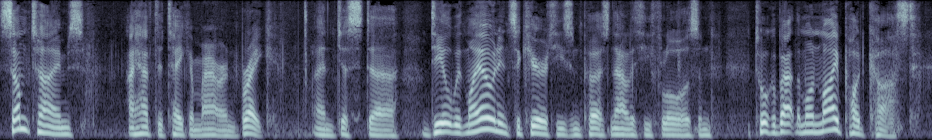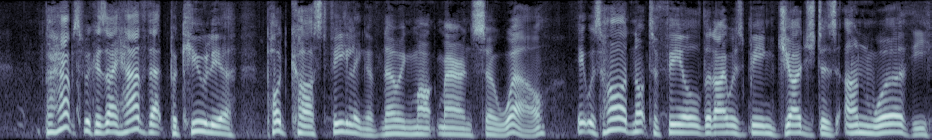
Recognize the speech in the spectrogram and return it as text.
Sometimes I have to take a Maron break and just uh, deal with my own insecurities and personality flaws and talk about them on my podcast. Perhaps because I have that peculiar podcast feeling of knowing Marc Maron so well, it was hard not to feel that I was being judged as unworthy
